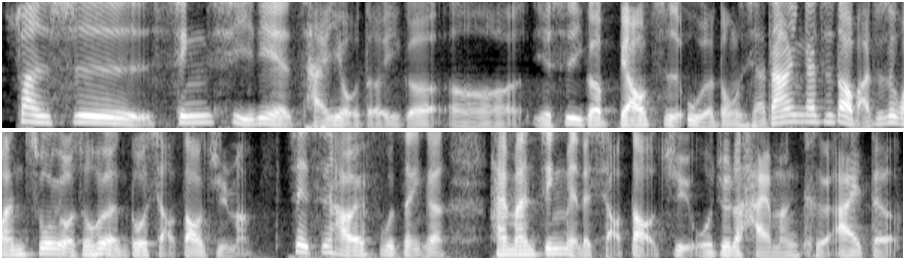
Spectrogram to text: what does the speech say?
算是新系列才有的一个，呃，也是一个标志物的东西啊。大家应该知道吧？就是玩桌游的时候会有很多小道具嘛。这次还会附赠一个还蛮精美的小道具，我觉得还蛮可爱的。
